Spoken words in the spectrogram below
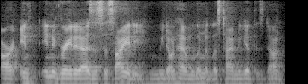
are in, integrated as a society. We don't have limitless time to get this done.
